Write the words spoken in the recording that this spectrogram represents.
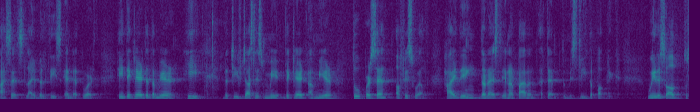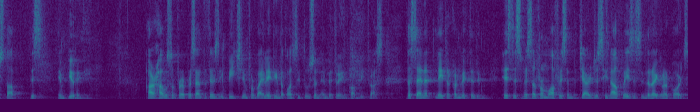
assets, liabilities, and net worth. He declared that a mere he, the Chief Justice, mere, declared a mere 2% of his wealth, hiding the rest in an apparent attempt to mislead the public. We resolved to stop this impunity. Our House of Representatives impeached him for violating the Constitution and betraying public trust. The Senate later convicted him. His dismissal from office and the charges he now faces in the regular courts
